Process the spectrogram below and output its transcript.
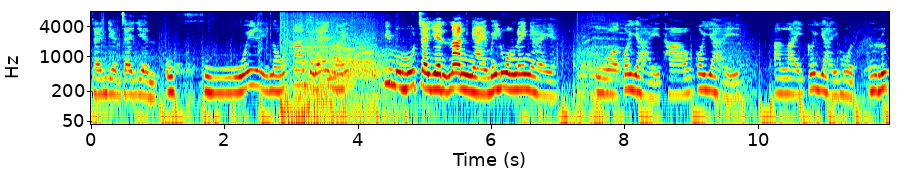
ใจเย็นใจเย็น โอ้โหน้องข้ามไปได้ไหม พี่โมมุดใจเย็นนั่นไงไม่ล่วงได้ไง ตัวก็ใหญ่เท้าก็ใหญ่ อะไรก็ใหญ่หมดหรือ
